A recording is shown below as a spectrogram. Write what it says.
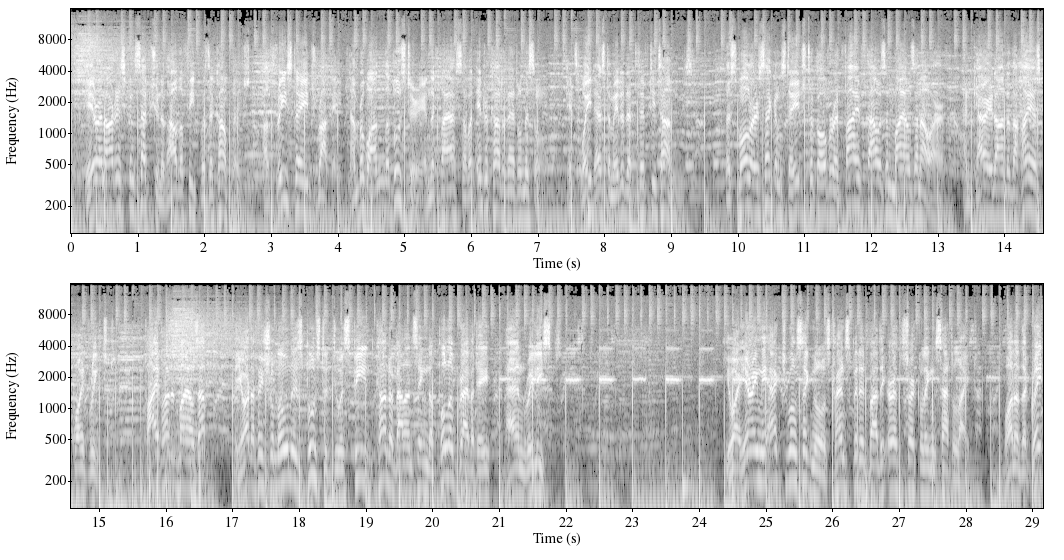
Here, an artist's conception of how the feat was accomplished. A three stage rocket. Number one, the booster in the class of an intercontinental missile. Its weight estimated at 50 tons. The smaller second stage took over at 5,000 miles an hour and carried on to the highest point reached. 500 miles up, the artificial moon is boosted to a speed counterbalancing the pull of gravity and released. You are hearing the actual signals transmitted by the Earth circling satellite. One of the great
